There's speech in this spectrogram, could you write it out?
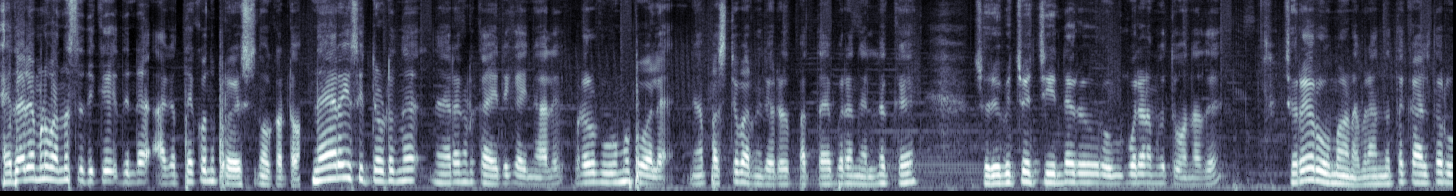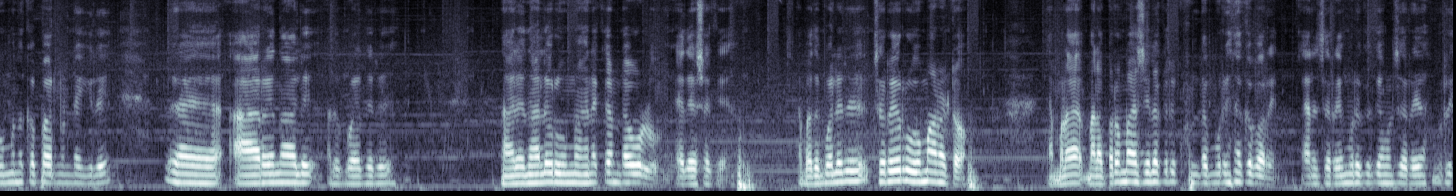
ഏതായാലും നമ്മൾ വന്ന സ്ഥിതിക്ക് ഇതിന്റെ അകത്തേക്കൊന്ന് പ്രവേശിച്ച് നോക്കട്ടോ നേരെ ഈ സിറ്റ് ഔട്ടിൽ നിന്ന് നേരെ അങ്ങോട്ട് കയറി കഴിഞ്ഞാൽ ഇവിടെ ഒരു റൂം പോലെ ഞാൻ ഫസ്റ്റ് പറഞ്ഞില്ലേ ഒരു പത്തായപ്പുര നെല്ലൊക്കെ സ്വരൂപിച്ച് വെച്ചതിന്റെ ഒരു റൂം പോലെയാണ് നമുക്ക് തോന്നുന്നത്. ചെറിയ റൂമാണ് പിന്നെ അന്നത്തെ കാലത്തെ റൂം എന്നൊക്കെ പറഞ്ഞിട്ടുണ്ടെങ്കിൽ ആറ് നാല് അതുപോലത്തെ ഒരു നാല് നാല് റൂം അങ്ങനെയൊക്കെ ഉണ്ടാവുള്ളൂ ഏകദേശമൊക്കെ. അപ്പോൾ അതുപോലെ ഒരു ചെറിയ റൂമാണ് കേട്ടോ നമ്മളെ മലപ്പുറം ഭാഷയിലൊക്കെ ഒരു കുണ്ടമുറി എന്നൊക്കെ പറയും. കാരണം ചെറിയ മുറിക്കൊക്കെ നമ്മൾ ചെറിയ മുറി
